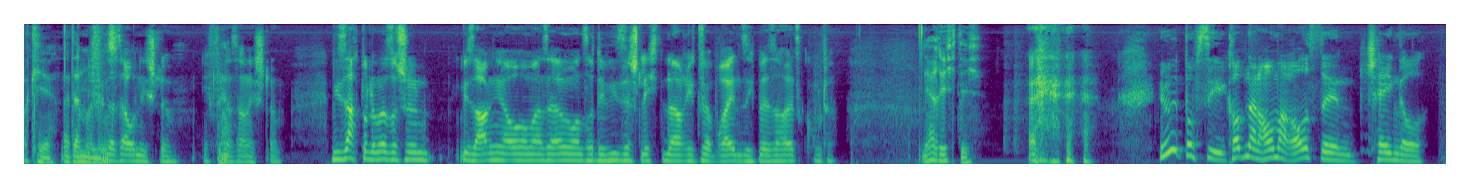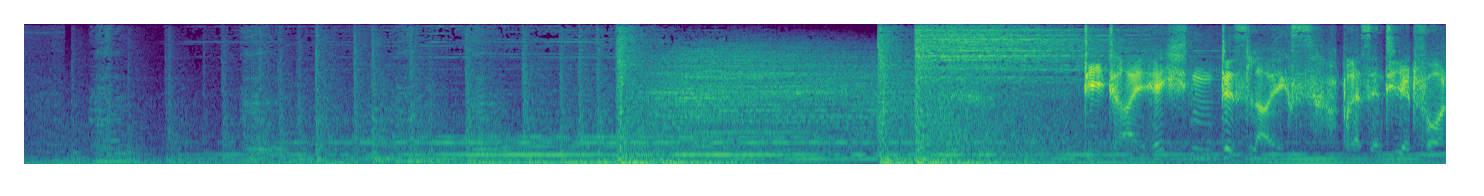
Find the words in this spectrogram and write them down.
Okay, na dann mal Ich finde los. das auch nicht schlimm. Ich finde Ja. das auch nicht schlimm. Wie sagt man immer so schön, wir sagen ja auch immer selber unsere Devise, schlechte Nachrichten verbreiten sich besser als gute. Ja, richtig. Gut, Pupsi, komm, dann hau mal raus den Changle. Die drei hechten Dislikes. Präsentiert von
